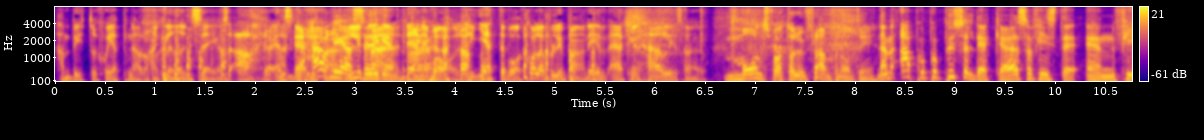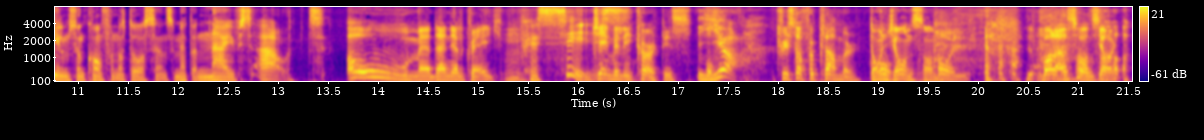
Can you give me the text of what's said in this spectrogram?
han byter skepnad och han klär ut sig. Och så, ah, jag älskar Det här blir jag Lupin. Lupin, den är bra. Jättebra. Kolla på Lupin. Det är verkligen härligt. Så här. Måns, vad tar du fram för någonting? Nej, men apropå pusseldeckare så finns det en film som kom för något år sedan som heter Knives Out. Oh, med Daniel Craig. Precis. Jamie Lee Curtis. Ja. Christopher Plummer. Don Oh, Johnson. Oj. Bara en sån sak.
